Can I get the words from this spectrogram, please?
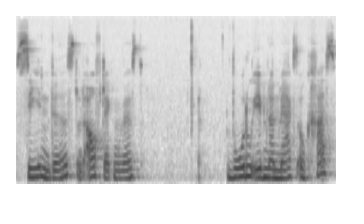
sehen wirst und aufdecken wirst, wo du eben dann merkst, oh krass,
